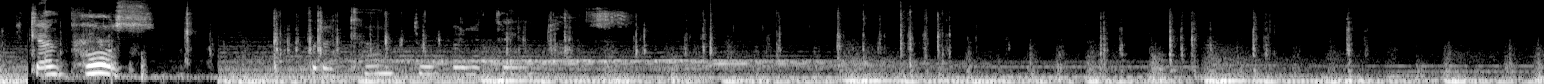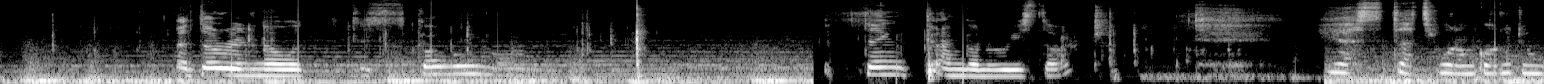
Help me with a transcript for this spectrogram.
I can't pause. But I can't do anything else. I don't really know what is going on. I think I'm gonna restart. Yes, that's what I'm gonna do.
